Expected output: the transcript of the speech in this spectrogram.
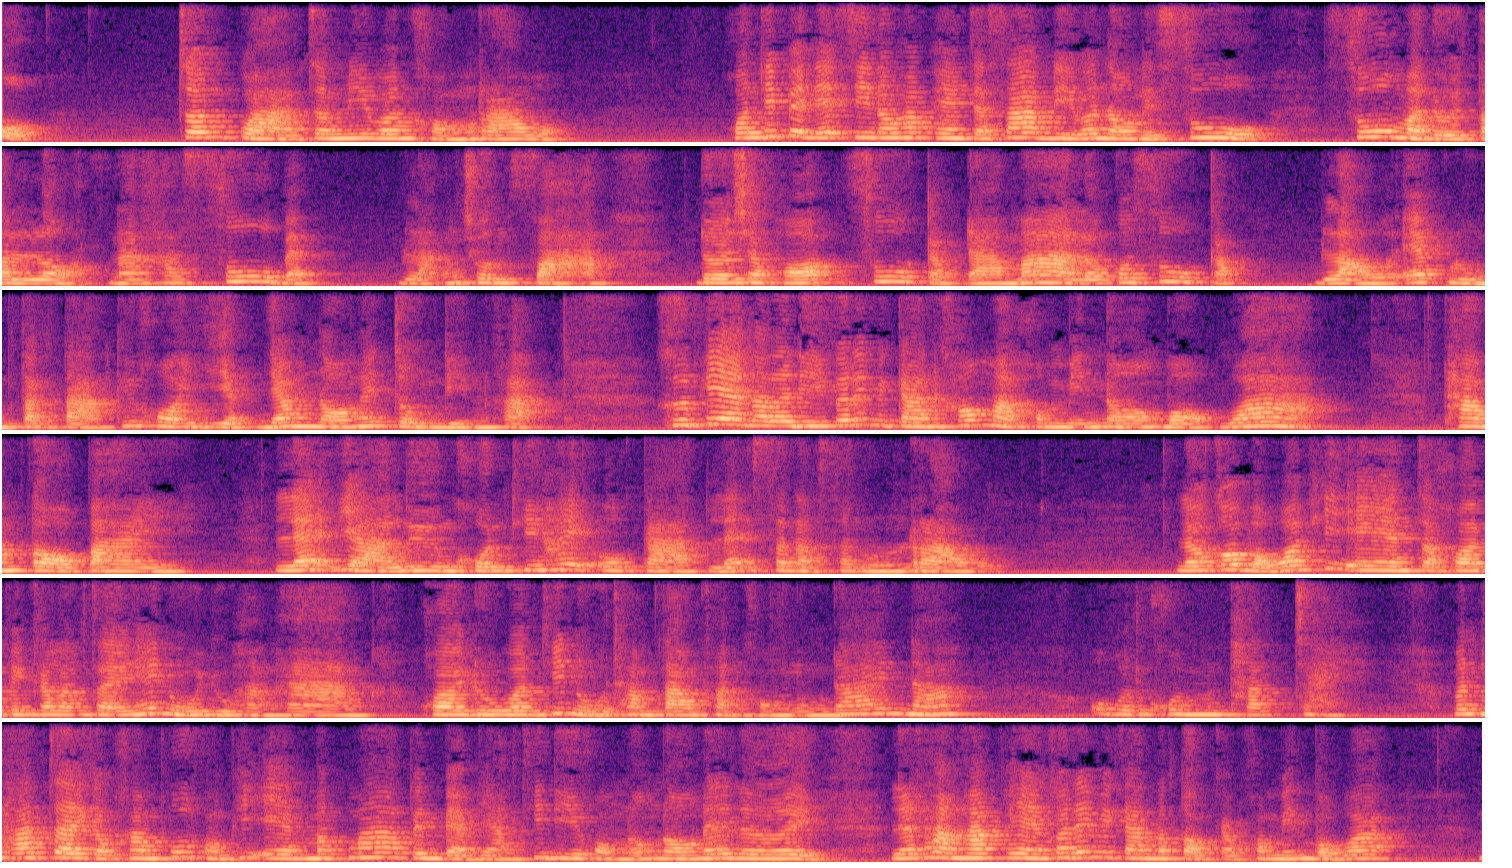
จนกว่าจะมีวันของเรา คนที่เป็น FC น้องฮักแพงจะทราบดีว่าน้องเนี่ยสู้ สู้มาโดยตลอดนะคะ สู้แบบหลังชนฝา โดยเฉพาะสู้กับดราม่าแล้วก็สู้กับเหล่าแอกหลุมต่างๆ ที่คอยเหยียบย่ำน้องให้จมดินค่ะ คือพี่แอนอรดีก็ได้มีการเข้ามาคอมเมนต์น้องบอกว่าทำต่อไป และอย่าลืมคนที่ให้โอกาสและสนับสนุนเรา แล้วก็บอกว่าพี่แอนจะคอยเป็นกำลังใจให้หนูอยู่ห่างๆ คอยดูวันที่หนูทำตามฝันของหนูได้นะ โอ้โหทุกคนมันทัดใจ มันทัดใจกับคำพูดของพี่แอนมากๆ เป็นแบบอย่างที่ดีของน้องๆได้เลย และทางฮักแพงก็ได้มีการมาตอบกับคอมเมนต์บอกว่า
